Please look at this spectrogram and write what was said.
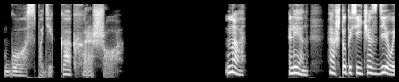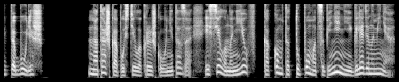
Господи, как хорошо! «На! Лен, а что ты сейчас делать-то будешь?» Наташка опустила крышку унитаза и села на нее в каком-то тупом оцепенении, глядя на меня.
